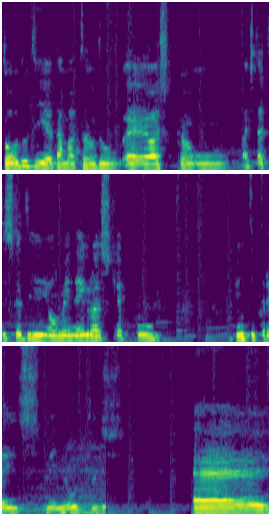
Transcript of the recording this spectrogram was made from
todo dia está matando, é, eu acho que é um, a estatística de homem negro acho que é por 23 minutos. É,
